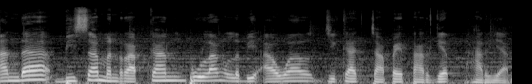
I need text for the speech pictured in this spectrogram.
Anda bisa menerapkan pulang lebih awal jika capai target harian.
